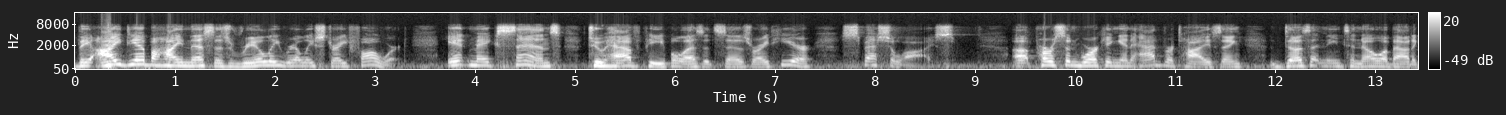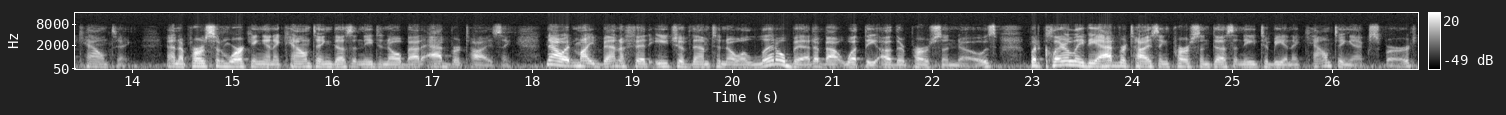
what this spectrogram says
The idea behind this is really, really straightforward. It makes sense to have people, as it says right here, specialize. A person working in advertising doesn't need to know about accounting and a person working in accounting doesn't need to know about advertising. Now, it might benefit each of them to know a little bit about what the other person knows, but clearly the advertising person doesn't need to be an accounting expert.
